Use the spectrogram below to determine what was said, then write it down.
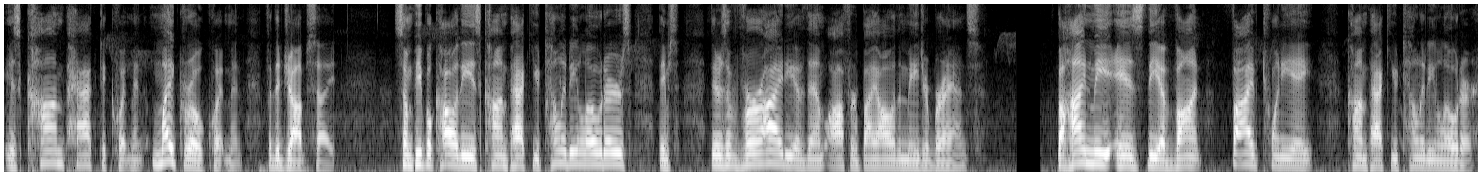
is compact equipment, micro equipment for the job site. Some people call these compact utility loaders. There's a variety of them offered by all of the major brands. Behind me is the Avant 528 compact utility loader.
